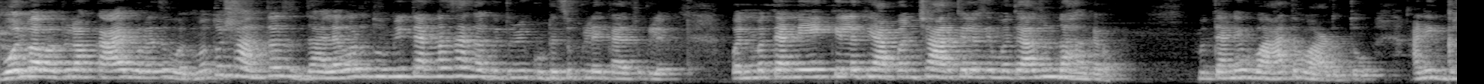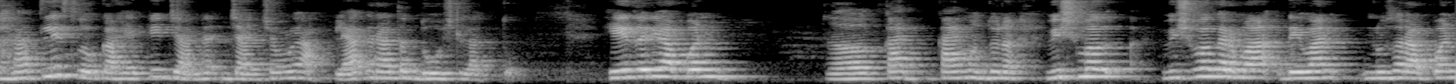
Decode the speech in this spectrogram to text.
बोल बाबा तुला काय बोलायचं बोल. मग तो शांत झाल्यावर तुम्ही त्यांना सांगा की तुम्ही कुठे चुकले काय चुकले. पण मग त्यांनी एक केलं की आपण चार केलं की मग ते अजून दहा करा. मग त्याने वाद वाढतो. आणि घरातलेच लोक आहेत की ज्यांना ज्यांच्यामुळे आपल्या घरात दोष लागतो. हे जरी आपण काय काय म्हणतो ना विश्व विश्वकर्मा देवानुसार आपण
